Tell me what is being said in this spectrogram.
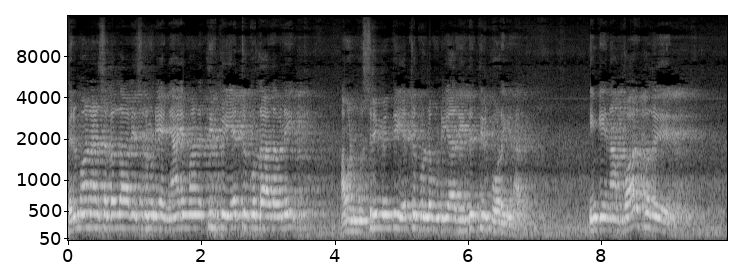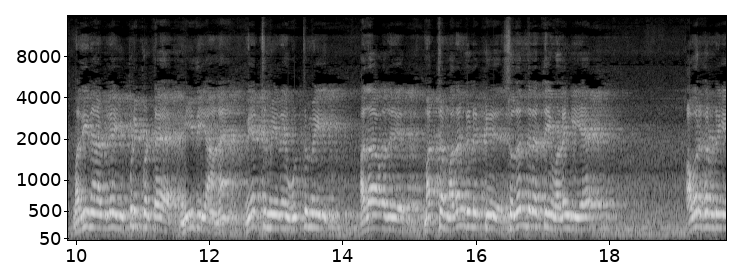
பெருமானார் சல்லல்லா அலிஸ்லமுடைய நியாயமான தீர்ப்பை ஏற்றுக்கொள்ளாதவனை அவன் முஸ்லீம் என்று ஏற்றுக்கொள்ள முடியாது என்று தீர்ப்பு வழங்கினார். இங்கே நாம் பார்ப்பது மதீனாவிலே இப்படிப்பட்ட நீதியான வேற்றுமையிலே ஒற்றுமை அதாவது மற்ற மதங்களுக்கு சுதந்திரத்தை வழங்கிய அவர்களுடைய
